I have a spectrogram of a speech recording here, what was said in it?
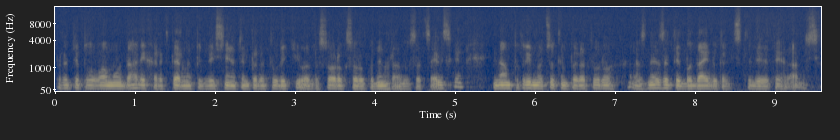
при тепловому ударі характерне підвищення температури тіла до 40-41 градуса Цельсія, і нам потрібно цю температуру е, знизити бодай до 39 градусів.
